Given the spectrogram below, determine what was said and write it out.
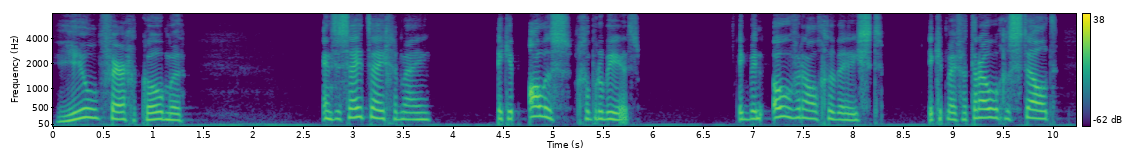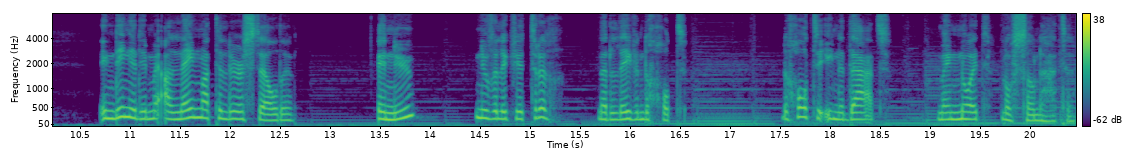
heel ver gekomen. En ze zei tegen mij: Ik heb alles geprobeerd. Ik ben overal geweest. Ik heb mijn vertrouwen gesteld in dingen die mij alleen maar teleurstelden. En nu? Nu wil ik weer terug naar de levende God. De God die inderdaad mij nooit los zou laten.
